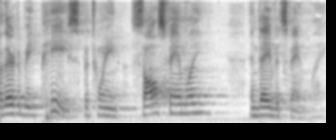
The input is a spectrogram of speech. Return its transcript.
for there to be peace between Saul's family and David's family.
